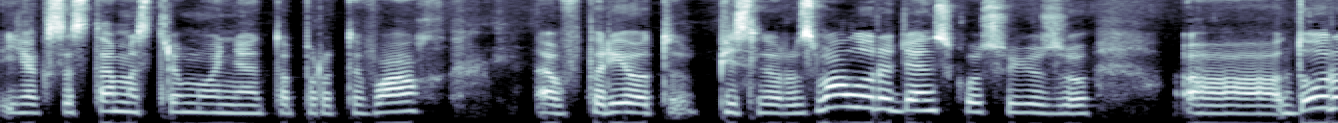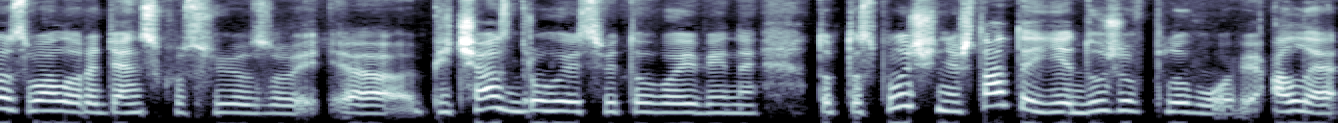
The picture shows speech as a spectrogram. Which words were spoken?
як системи стримування та противаг. В період після розвалу радянського союзу до розвалу радянського союзу е, під час Другої світової війни. Тобто Сполучені Штати є дуже впливові. Але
